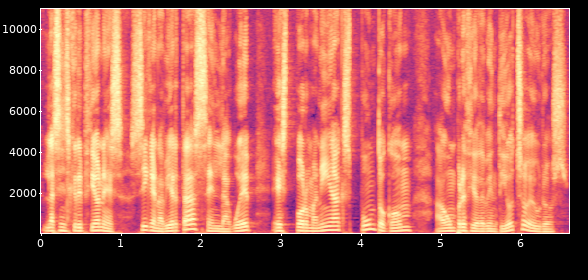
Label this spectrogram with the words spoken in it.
Las inscripciones siguen abiertas en la web sportmaniacs.com a un precio de 28 euros.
